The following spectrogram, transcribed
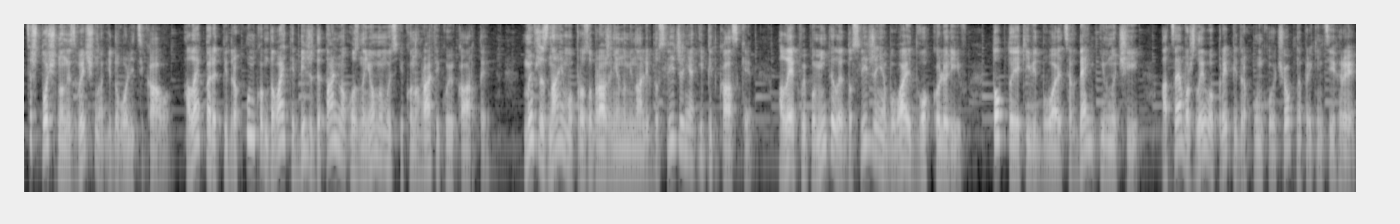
це ж точно незвично і доволі цікаво. Але перед підрахунком давайте більш детально ознайомимось іконографікою карти. Ми вже знаємо про зображення номіналів дослідження і підказки. Але як ви помітили, дослідження бувають двох кольорів, тобто які відбуваються вдень і вночі, а це важливо при підрахунку очок наприкінці гри.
